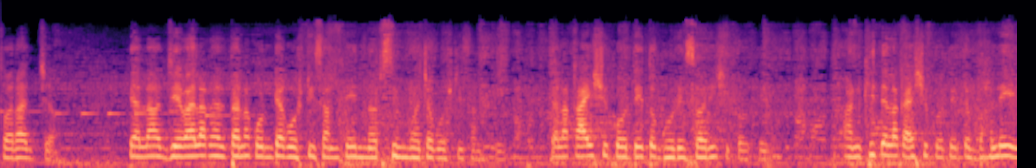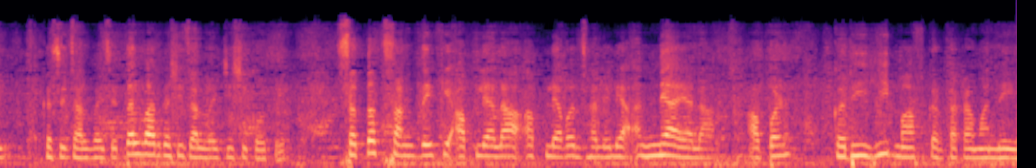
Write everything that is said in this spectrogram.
स्वराज्य. त्याला जेवायला घालताना कोणत्या गोष्टी सांगते? नरसिंहाच्या गोष्टी सांगते. त्याला काय शिकवते? तो घोडेस्वारी शिकवते. आणखी त्याला काय शिकवते? ते भाले कसे चालवायचे? तलवार कशी चालवायची शिकवते? सतत सांगते की आपल्याला आपल्यावर झालेल्या अन्यायाला आपण कधीही माफ करता कामा नये.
